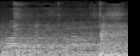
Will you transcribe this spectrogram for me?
何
